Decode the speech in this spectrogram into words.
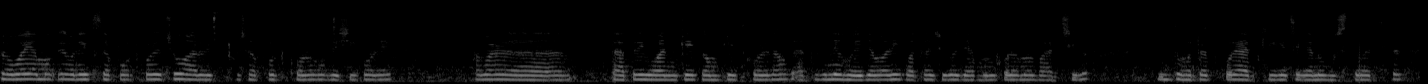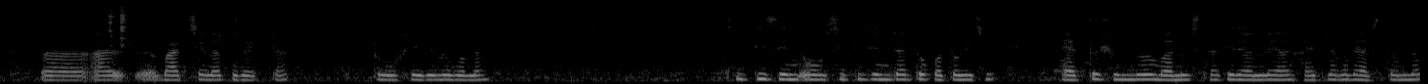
সবাই আমাকে অনেক সাপোর্ট করেছ আরও একটু সাপোর্ট করো বেশি করে। আমার তাড়াতাড়ি ওয়ান কে কমপ্লিট করে দাও। এতদিনে হয়ে যাওয়ারই কথা ছিল, যেমন করে আমার বাড়ছিল। কিন্তু হঠাৎ করে আটকে গেছে কেন বুঝতে পারছি না। আর বাড়ছে না খুব একটা। তো সেই জন্য বললাম সিটি ও সিটি সেন্টার তো কত গেছি? এত সুন্দর মানুষ থাকে জানলে আর হায়দ্রাবাদে আসতাম না।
